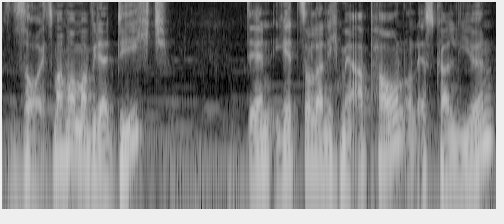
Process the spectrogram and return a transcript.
So, jetzt machen wir mal wieder dicht. Denn jetzt soll er nicht mehr abhauen und eskalieren.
